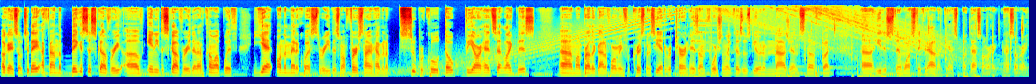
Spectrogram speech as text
Okay, so today I found the biggest discovery of any discovery that I've come up with yet on the MetaQuest 3. This is my first time having a super cool, dope VR headset like this. Uh, my brother got it for me for Christmas. He had to return his, unfortunately, because it was giving him nausea and stuff. But uh, he just didn't want to stick it out, I guess. But that's all right. That's all right.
